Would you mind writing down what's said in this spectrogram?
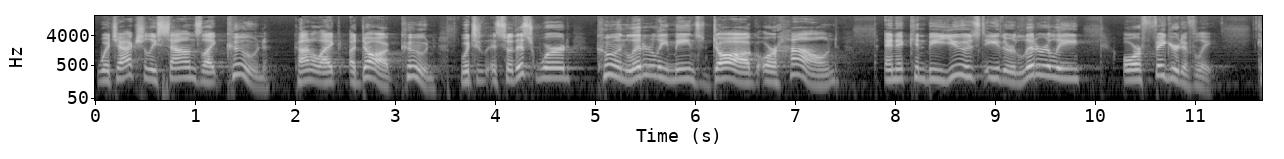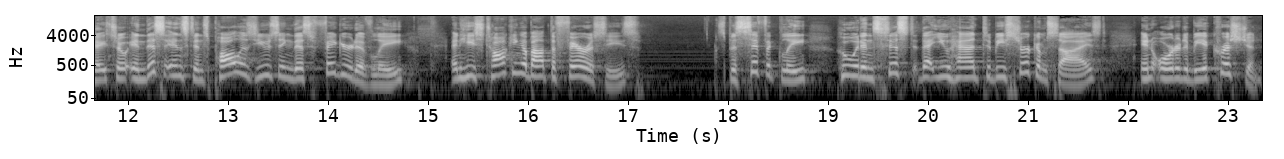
which actually sounds like coon, kind of like a dog, coon. Which so this word Kun literally means dog or hound, and it can be used either literally or figuratively. Okay, so in this instance, Paul is using this figuratively, and he's talking about the Pharisees, specifically, who would insist that you had to be circumcised in order to be a Christian.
